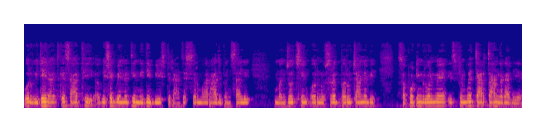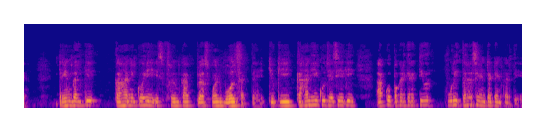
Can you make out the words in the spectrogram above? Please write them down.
और विजय राज के साथ ही अभिषेक बनर्जी, निधि बिस्ट, राजेश शर्मा, राज बंसाली मनजोत सिंह और नुसरत भरूचा ने भी सपोर्टिंग रोल में इस फ़िल्म में चार चाँद लगा दिए ड्रीम गर्ल की कहानी को ही इस फ़िल्म का प्लस पॉइंट बोल सकते हैं, क्योंकि कहानी ही कुछ ऐसी है कि आपको पकड़ के रखती है और पूरी तरह से एंटरटेन करती है।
